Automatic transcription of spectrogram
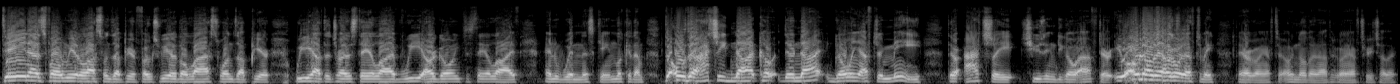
Dane has fallen. We are the last ones up here, folks. We are the last ones up here. We have to try to stay alive. We are going to stay alive and win this game. Look at them. Oh, they're actually not. they're not going after me. They're actually choosing to go after. Oh no, they are going after me. They are going after. Oh no, they're not. They're going after each other.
